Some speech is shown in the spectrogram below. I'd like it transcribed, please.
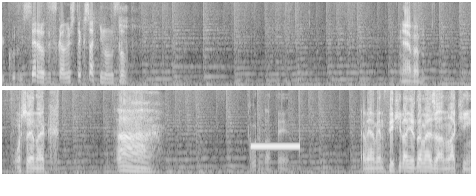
Ty kur... Serio, ty skamiesz te krzaki non stop. Nie wiem. Muszę jednak... Ah. Kurwa, ty. Ja miałem więcej chwila niż damage'a, unlucky.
